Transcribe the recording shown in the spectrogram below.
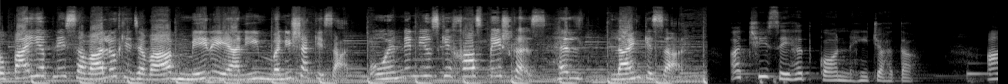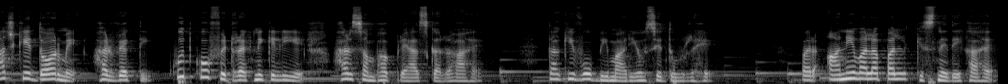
तो पाइए अपने सवालों के जवाब मेरे यानी मनीषा के साथ। ओएनएन न्यूज़ की खास पेशकश हेल्थ लाइन के साथ। अच्छी सेहत कौन नहीं चाहता? आज के दौर में हर व्यक्ति खुद को फिट रखने के लिए हर संभव प्रयास कर रहा है, ताकि वो बीमारियों से दूर रहे। पर आने वाला पल किसने देखा है?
